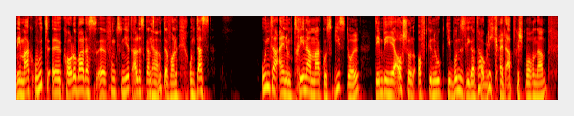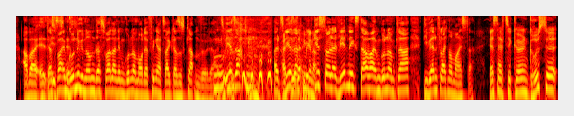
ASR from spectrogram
Nee, Marc Uth, äh, Cordoba, das äh, funktioniert alles ganz Ja. gut da vorne und das unter einem Trainer Markus Gisdol, dem wir hier auch schon oft genug die Bundesliga-Tauglichkeit abgesprochen haben. Aber äh, Das ist, war im es- Grunde genommen, das war dann im Grunde genommen auch der Fingerzeig, dass es klappen würde. Als wir sagten, als, wir sagten sa- mit genau. Gistol, das wird nichts, da war im Grunde genommen klar, die werden vielleicht noch Meister. 1. FC Köln, größte,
